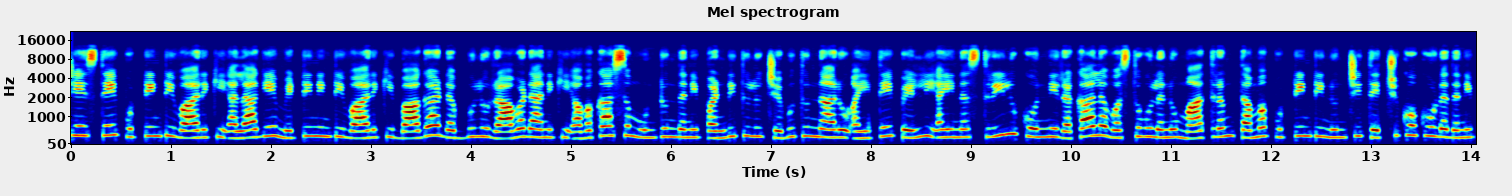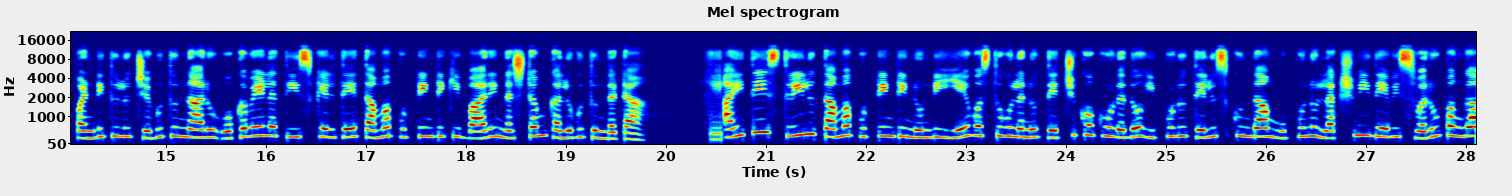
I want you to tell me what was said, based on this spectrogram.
చేస్తే పుట్టింటి వారికి అలాగే మెట్టినింటి వారికి బాగా డబ్బులు రావడానికి అవకాశం ఉంటుందని పండితులు చెబుతున్నారు. అయితే పెళ్ళి అయిన స్త్రీలు కొన్ని రకాల వస్తువులను మాత్రం తమ పుట్టింటి నుంచి తెచ్చుకోకూడదని పండితులు చెబుతున్నారు. ఒకవేళ తీసుకెళ్తే తమ పుట్టింటికి భారీ నష్టం కలుగుతుందట. అయితే స్త్రీలు తమ పుట్టింటి నుండి ఏ వస్తువులను తెచ్చుకోకూడదో ఇప్పుడు తెలుసుకుందాం. ఉప్పును లక్ష్మీదేవి స్వరూపంగా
